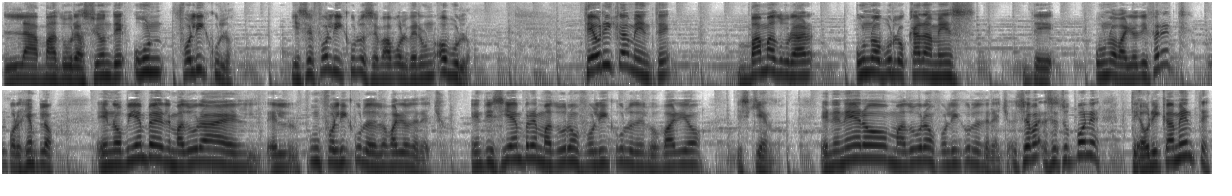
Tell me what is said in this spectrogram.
la maduración de un folículo. Y ese folículo se va a volver un óvulo. Teóricamente, va a madurar un óvulo cada mes de un ovario diferente. Por ejemplo, en noviembre madura un folículo del ovario derecho. En diciembre madura un folículo del ovario izquierdo. En enero madura un folículo derecho. Se, se supone, teóricamente,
